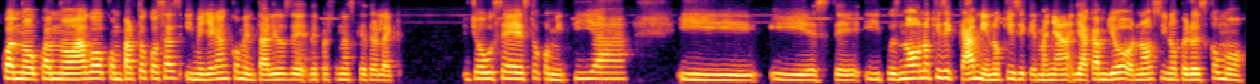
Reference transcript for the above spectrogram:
cuando, cuando hago, comparto cosas y me llegan comentarios de, de personas que they're like, yo usé esto con mi tía y, y, este, y pues no, no quise que cambie, no quise que mañana ya cambió, ¿no? Sino, pero es como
